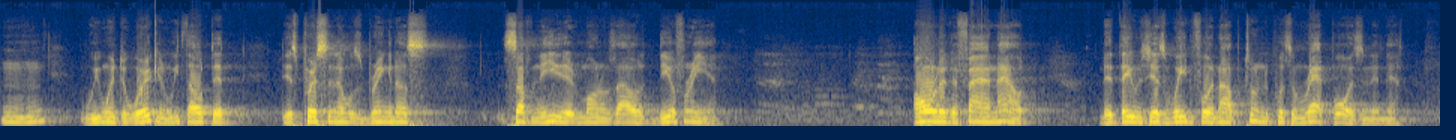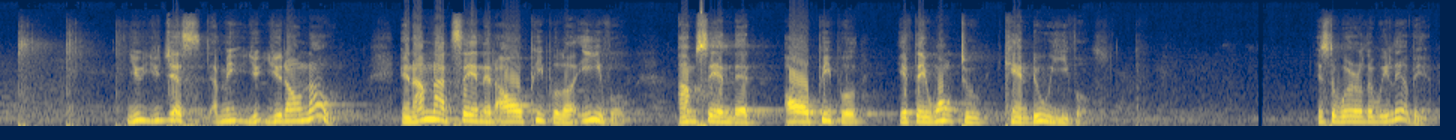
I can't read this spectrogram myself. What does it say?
Mm-hmm. We went to work and we thought that this person that was bringing us something to eat every morning was our dear friend. Only to find out that they was just waiting for an opportunity to put some rat poison in there. You, you just, I mean, you, you don't know. And I'm not saying that all people are evil. I'm saying that all people, if they want to, can do evils. It's the world that we live in.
